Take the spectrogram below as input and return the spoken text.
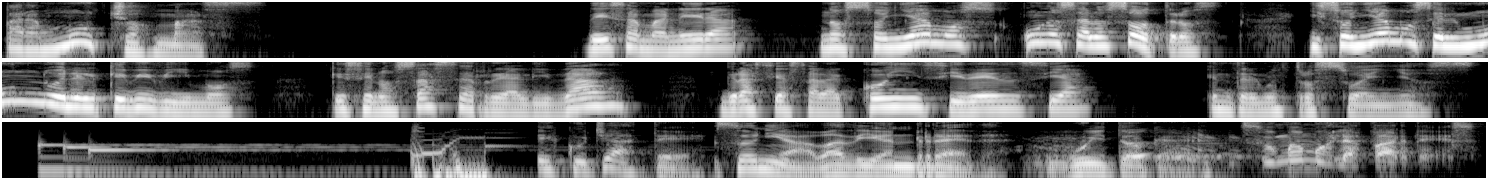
para muchos más. De esa manera nos soñamos unos a los otros y soñamos el mundo en el que vivimos, que se nos hace realidad gracias a la coincidencia entre nuestros sueños. Escuchaste Sonia Abadi en Red. WeToker. Sumamos las partes.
